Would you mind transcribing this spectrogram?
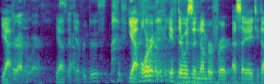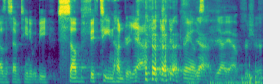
Yeah. they're everywhere. Yeah. It's like every booth. Yeah, or if there was a number for SIA 2017, it would be sub 1500 yeah. grams. Yeah, yeah, yeah, for sure.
